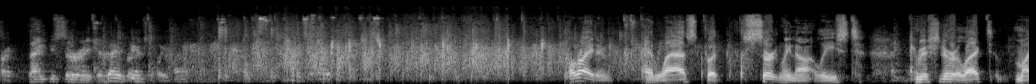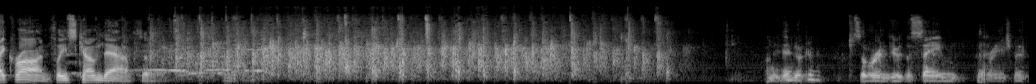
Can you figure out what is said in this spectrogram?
All right, thank you, sir. and Thank you. All right, and, and last but certainly not least, Commissioner-elect Mike Rahn, please come down. So, so we're gonna do the same arrangement.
